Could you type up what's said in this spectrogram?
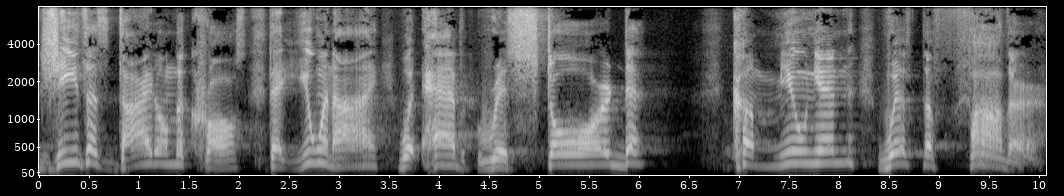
Jesus died on the cross that you and I would have restored communion with the Father.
